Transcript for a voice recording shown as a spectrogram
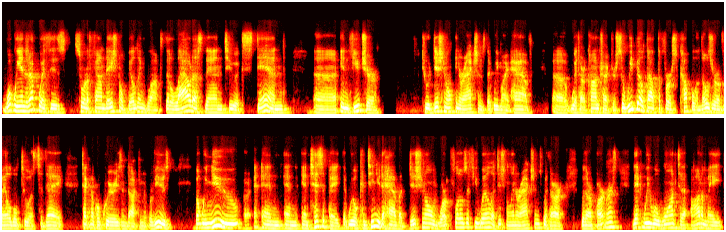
what we ended up with is sort of foundational building blocks that allowed us then to extend uh, in future to additional interactions that we might have uh, with our contractors. So we built out the first couple, and those are available to us today, technical queries and document reviews. But we knew uh, and, and anticipate that we'll continue to have additional workflows, if you will, additional interactions with our with our partners that we will want to automate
